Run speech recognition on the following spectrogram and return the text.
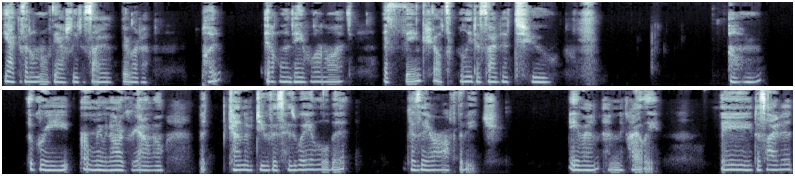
Yeah, because I don't know if they actually decided they were going to put it on the table or not. I think she ultimately decided to um agree, or maybe not agree, I don't know, but kind of do this his way a little bit because they are off the beach. Aven and Kylie. They decided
